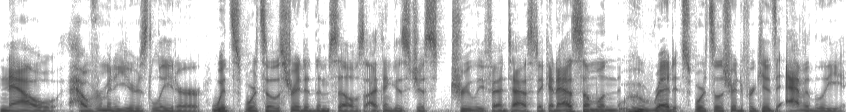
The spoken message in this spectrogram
now, however many years later, with Sports Illustrated themselves, I think is just truly fantastic. And as someone who read Sports Illustrated for Kids avidly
